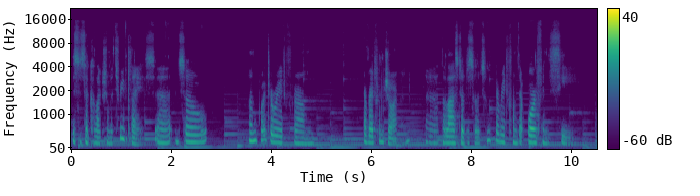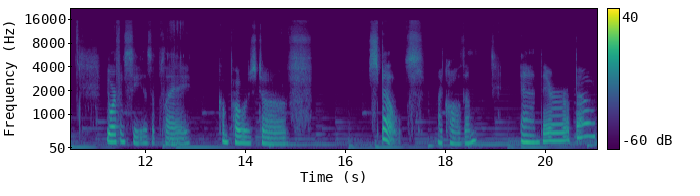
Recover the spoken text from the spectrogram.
this is a collection with three plays, uh, and so I'm going to read from, I read from Jarman, uh, the last episode, so I'm going to read from The Orphan Sea. The Orphan Sea is a play composed of spells, I call them, and they're about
